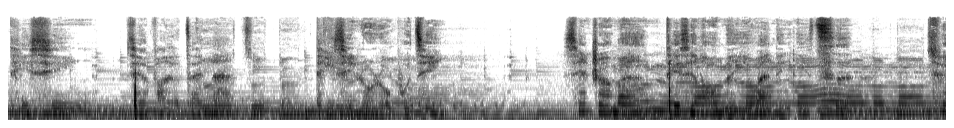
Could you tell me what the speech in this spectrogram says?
提醒前方有灾难，提醒荣辱不惊。先哲们提醒了我们一万零一次，却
